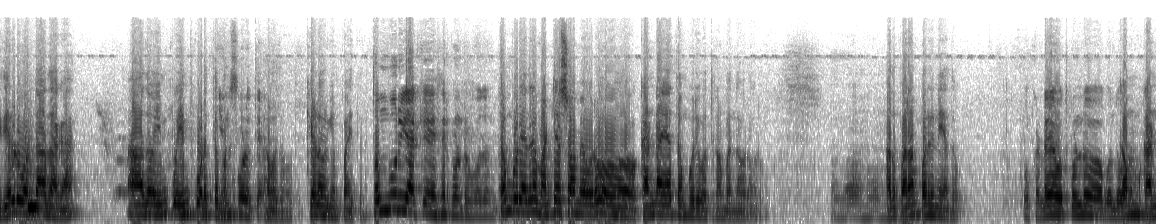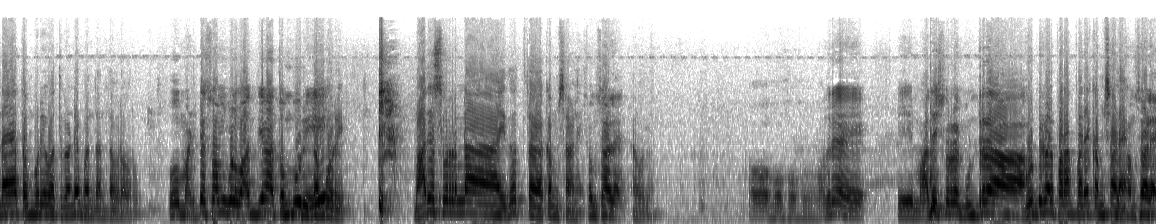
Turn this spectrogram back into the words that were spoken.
ಇದೆರಡು ಒಂದಾದಾಗ ಅದು ಇಂಪು ಇಂಪು ಕೊಡುತ್ತೆ ಮನಸ್ಸು ಕೊಡುತ್ತೆ. ಹೌದು ಹೌದು. ಕೇಳೋರ್ಗೆ ಇಂಪು ಆಯ್ತದೆ ತಂಬೂರಿ ಯಾಕೆ ಸೇರ್ಕೊಂಡಿರ್ಬೋದು ತಂಬೂರಿ ಅಂದ್ರೆ ಮಂಟೇಸ್ವಾಮಿ ಅವರು ಕಂಡಾಯ ತಂಬೂರಿ ಹೊತ್ಕೊಂಡು ಬಂದವರು ಅವರು. ಅದು ಪರಂಪರೆನೇ ಅದು. ಕಂಡಾಯ ಹೊತ್ಕೊಂಡು ಬಂದು ಕಂಡಾಯ ತಂಬೂರಿ ಹೊತ್ಕೊಂಡೇ ಬಂದಂತವ್ರು ಅವರು. ಓ ಮಂಟೆ ಸ್ವಾಮಿಗಳು ವಾದ್ಯ ತಂಬೂರಿ. ತಂಬೂರಿ. ಮಾದೇಶ್ವರನ ಇದು ಕಂಸಾಳೆ. ಕಂಸಾಳೆ. ಹೌದು. ಓ ಹೋ ಹೋ ಅಂದ್ರೆ ಈ ಮಾದೇಶ್ವರ ಗುಡ್ರ ಗುಡ್ಡಗಳ ಪರಂಪರೆ ಕಂಸಾಳೆ. ಕಂಸಾಳೆ.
